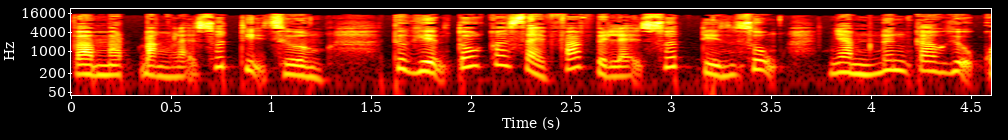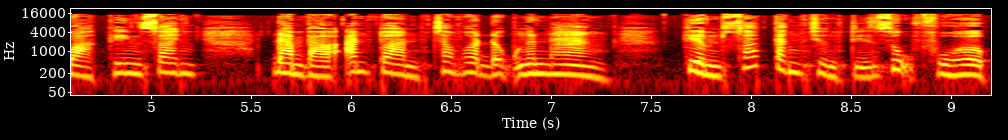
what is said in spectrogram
và mặt bằng lãi suất thị trường, thực hiện tốt các giải pháp về lãi suất tín dụng nhằm nâng cao hiệu quả kinh doanh, đảm bảo an toàn trong hoạt động ngân hàng, kiểm soát tăng trưởng tín dụng phù hợp,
